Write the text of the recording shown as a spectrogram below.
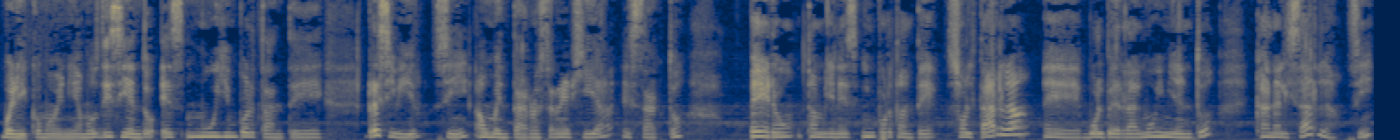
Bueno, y como veníamos diciendo, es muy importante recibir, sí, aumentar nuestra energía, exacto, pero también es importante soltarla, eh, volverla al movimiento, canalizarla, ¿sí?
